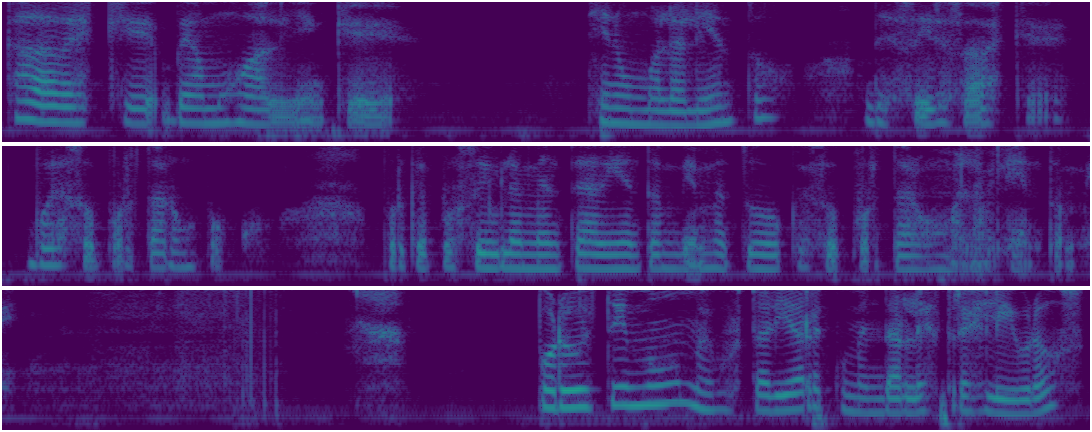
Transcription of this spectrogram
cada vez que veamos a alguien que tiene un mal aliento, decir, sabes que voy a soportar un poco, porque posiblemente alguien también me tuvo que soportar un mal aliento a mí. Por último, me gustaría recomendarles tres libros.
